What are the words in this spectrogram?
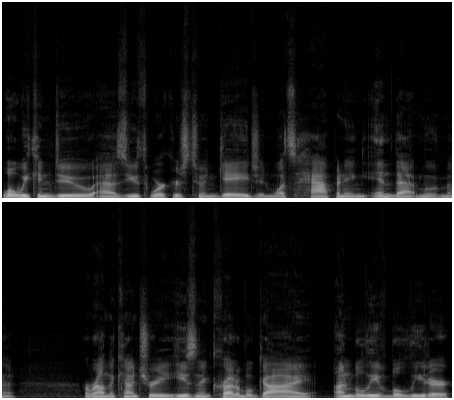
what we can do as youth workers to engage in what's happening in that movement around the country. He's an incredible guy, unbelievable leader.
